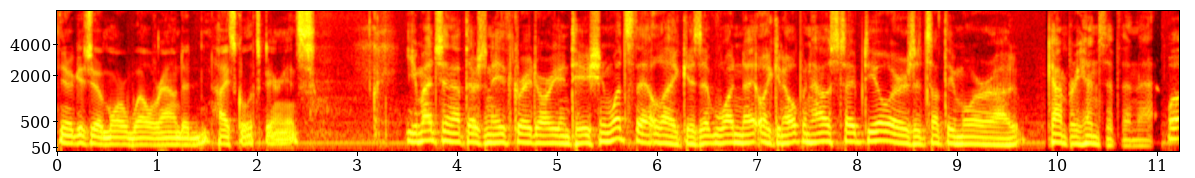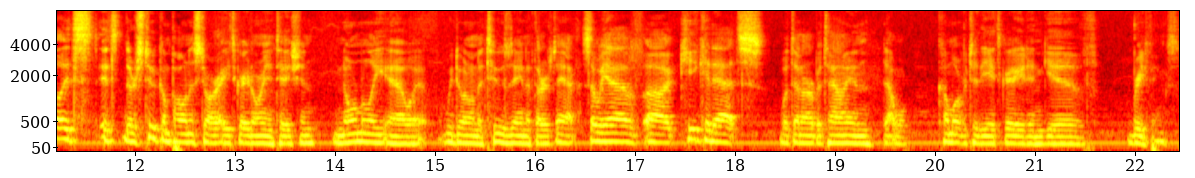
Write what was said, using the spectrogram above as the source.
you know, gives you a more well-rounded high school experience. You mentioned that there's an eighth grade orientation. What's that like? Is it one night, like an open house type deal, or is it something more uh, comprehensive than that? Well, it's it's there's two components to our eighth grade orientation. Normally, uh, we do it on a Tuesday and a Thursday. So we have uh, key cadets within our battalion that will come over to the eighth grade and give briefings.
